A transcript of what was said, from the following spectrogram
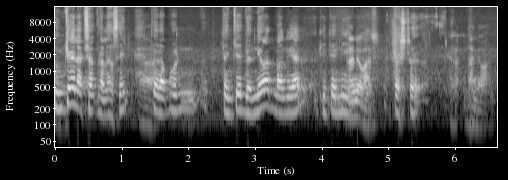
तुमच्याही लक्षात आलं असेल. तर आपण त्यांचे धन्यवाद मानूया की त्यांनी धन्यवाद. स्पष्ट धन्यवाद.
